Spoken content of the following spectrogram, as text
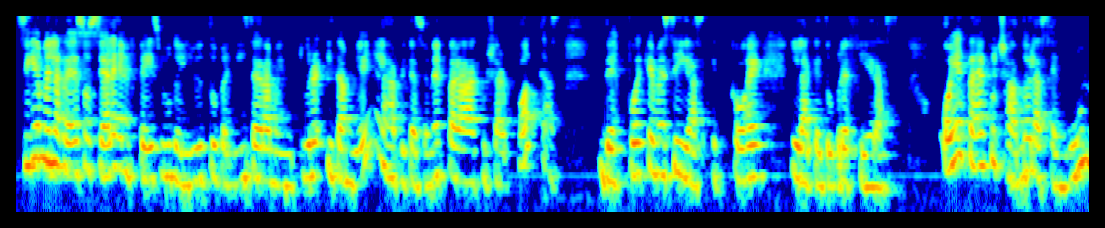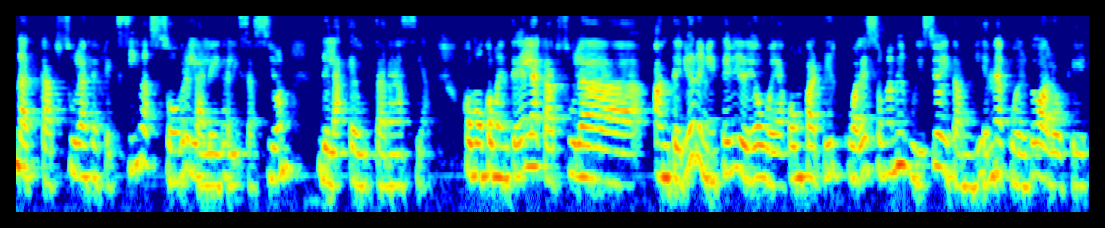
Sígueme en las redes sociales, en Facebook, en YouTube, en Instagram, en Twitter y también en las aplicaciones para escuchar podcasts. Después que me sigas, escoge la que tú prefieras. Hoy estás escuchando la segunda cápsula reflexiva sobre la legalización de la eutanasia. Como comenté en la cápsula anterior, en este video voy a compartir cuáles son a mi juicio y también de acuerdo a lo que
